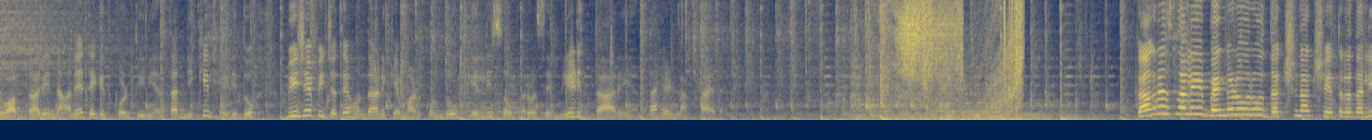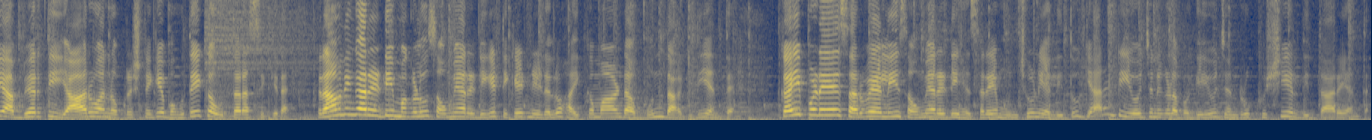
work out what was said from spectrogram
ಜವಾಬ್ದಾರಿ ನಾನೇ ತೆಗೆದುಕೊಳ್ತೀನಿ ಅಂತ ನಿಖಿಲ್ ಹೇಳಿದ್ದು, ಬಿಜೆಪಿ ಜೊತೆ ಹೊಂದಾಣಿಕೆ ಮಾಡಿಕೊಂಡು ಗೆಲ್ಲಿಸೋ ಭರವಸೆ ನೀಡಿದ್ದಾರೆ ಅಂತ ಹೇಳಲಾಗ್ತಾ ಇದೆ. ಕಾಂಗ್ರೆಸ್ನಲ್ಲಿ ಬೆಂಗಳೂರು ದಕ್ಷಿಣ ಕ್ಷೇತ್ರದಲ್ಲಿ ಅಭ್ಯರ್ಥಿ ಯಾರು ಅನ್ನೋ ಪ್ರಶ್ನೆಗೆ ಬಹುತೇಕ ಉತ್ತರ ಸಿಕ್ಕಿದೆ. ರಾಮಲಿಂಗಾರೆಡ್ಡಿ ಮಗಳು ಸೌಮ್ಯಾರೆಡ್ಡಿಗೆ ಟಿಕೆಟ್ ನೀಡಲು ಹೈಕಮಾಂಡ್ ಮುಂದಾಗಿದೆಯಂತೆ. ಕೈಪಡೆ ಸರ್ವೆಯಲ್ಲಿ ಸೌಮ್ಯಾರೆಡ್ಡಿ ಹೆಸರೇ ಮುಂಚೂಣಿಯಲ್ಲಿದ್ದು, ಗ್ಯಾರಂಟಿ ಯೋಜನೆಗಳ ಬಗ್ಗೆಯೂ ಜನರು ಖುಷಿಯಲ್ಲಿದ್ದಾರೆ ಅಂತೆ.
